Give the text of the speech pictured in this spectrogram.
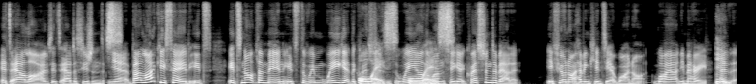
it's our lives, it's our decisions. Yeah, but like you said, it's it's not the men, it's the women. We get the questions. Always, we are the ones who get questioned about it. If you're not having kids yet, why not? Why aren't you married? Mm. And,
